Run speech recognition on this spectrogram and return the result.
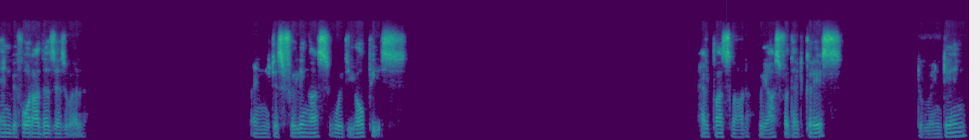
and before others as well. And it is filling us with your peace. Help us, Lord. We ask for that grace to maintain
